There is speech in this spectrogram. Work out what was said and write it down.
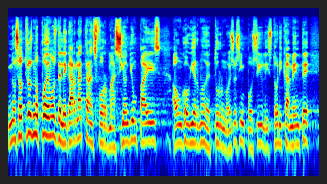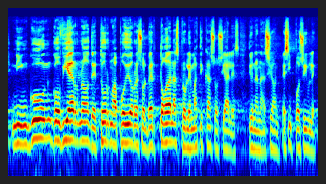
Nosotros no podemos delegar la transformación de un país a un gobierno de turno, eso es imposible. Históricamente ningún gobierno de turno ha podido resolver todas las problemáticas sociales de una nación, es imposible.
